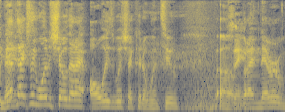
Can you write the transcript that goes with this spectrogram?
That's actually one show that I always wish I could have went to, um, Same. but I never.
